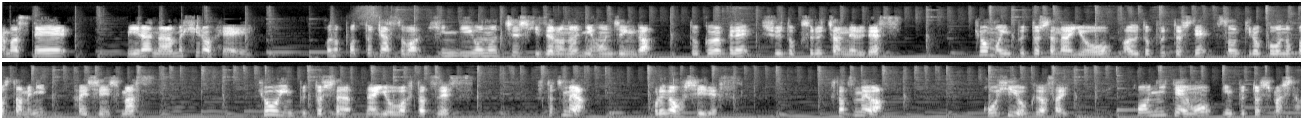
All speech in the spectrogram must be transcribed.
ナマステミラナムヒロヘイこのポッドキャストはヒンディー語の知識ゼロの日本人が独学で習得するチャンネルです。今日もインプットした内容をアウトプットしてその記録を残すために配信します。今日インプットした内容は2つです。1つ目は、これが欲しいです。2つ目は、コーヒーをください。本2点をインプットしました。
